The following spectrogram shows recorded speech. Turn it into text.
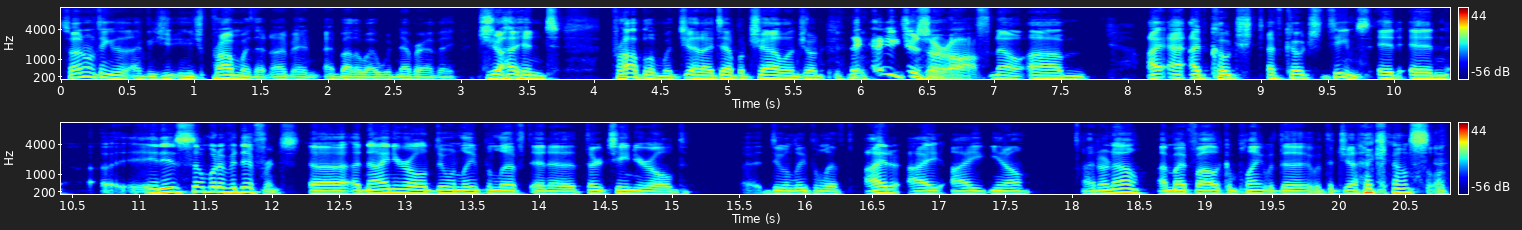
So I don't think that I have a huge problem with it. I, and, and by the way, I would never have a giant problem with Jedi Temple Challenge on the ages are off. No, um, I, I I've coached I've coached the teams. It and uh, it is somewhat of a difference. Uh, a nine year old doing leap and lift and a thirteen year old doing leap and lift. I I I you know I don't know. I might file a complaint with the with the Jedi Council.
